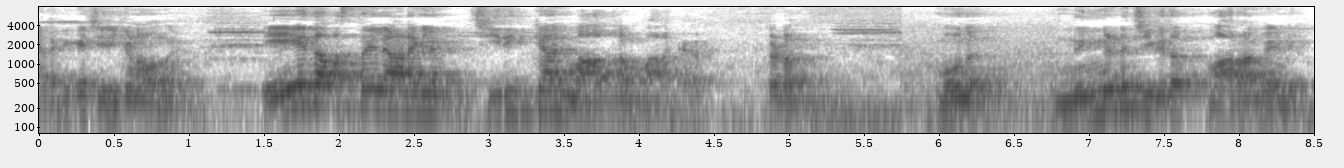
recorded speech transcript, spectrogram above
ഇടയ്ക്കൊക്കെ ചിരിക്കണമെന്ന് ഏത് അവസ്ഥയിലാണെങ്കിലും ചിരിക്കാൻ മാത്രം മറക്കരുത്. കേട്ടോ? മൂന്ന് നിങ്ങളുടെ ജീവിതം മാറാൻ വേണ്ടി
